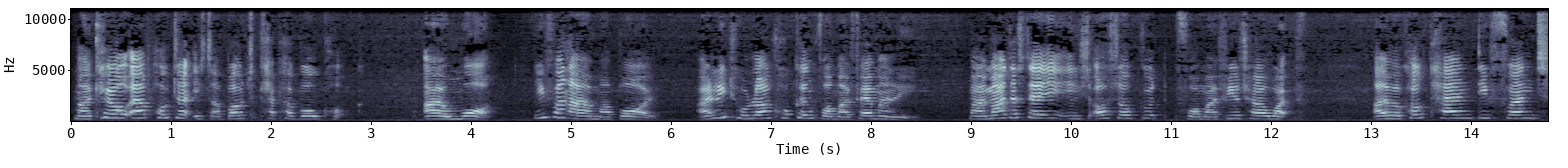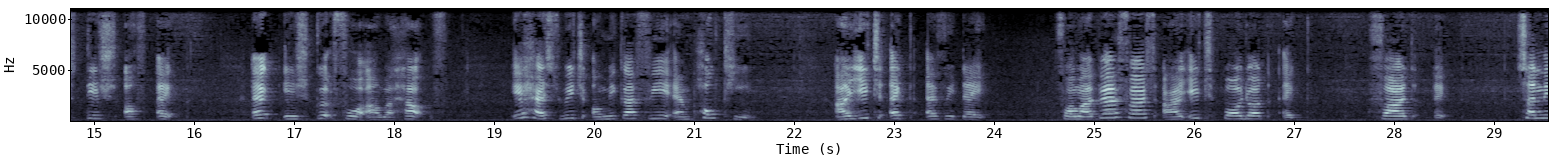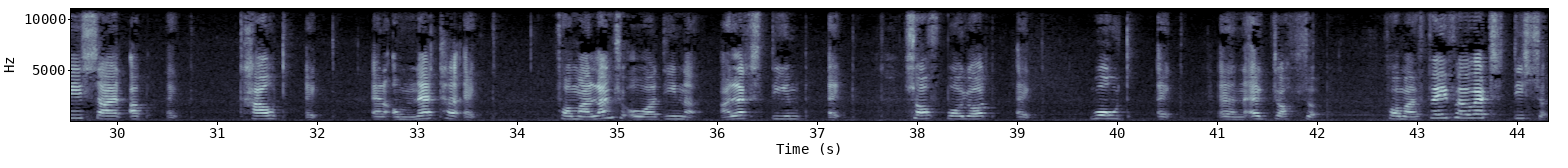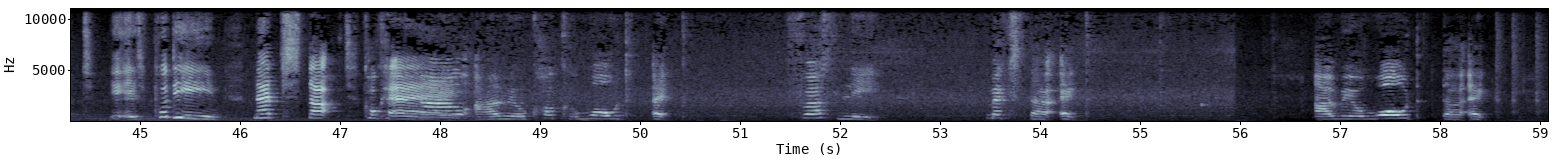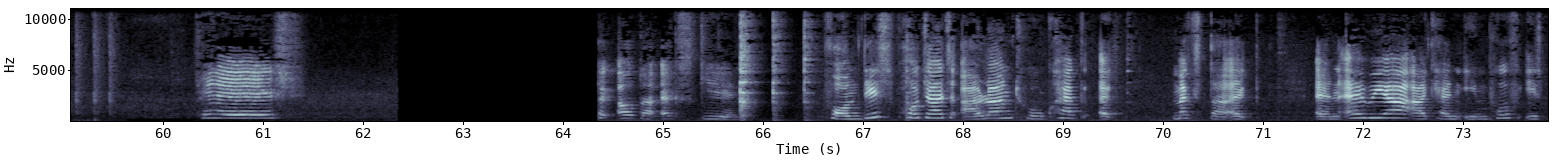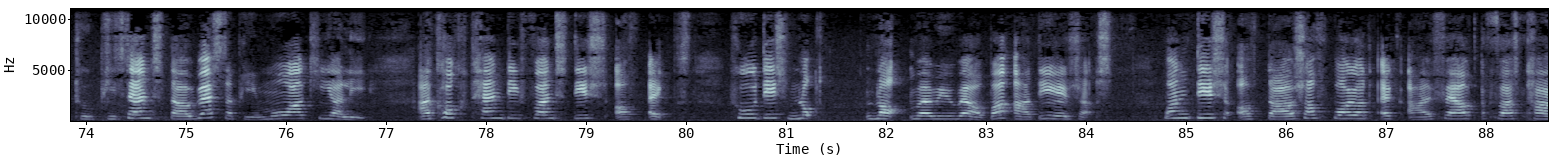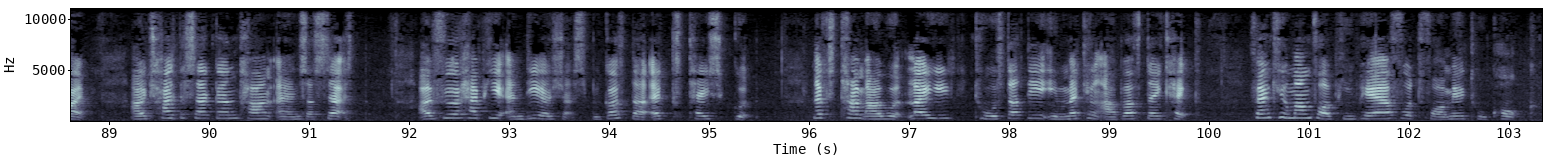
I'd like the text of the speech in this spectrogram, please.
My KOL project is about capable cook. I am Ron. Even I am a boy. I need to learn cooking for my family. My mother said it is also good for my future wife. I will cook 10 different dishes of egg. Egg is good for our health. It has rich omega-3 and protein. I eat egg every day. For my breakfast, I eat boiled egg, fried egg, sunny side up egg, cold egg, and omelette egg. For my lunch or dinner, I like steamed egg, soft-boiled egg, rolled egg, and egg drop soup. For my favorite dessert, it is pudding. Let's start cooking. Now I will cook rolled egg. Firstly, mix the egg. I will roll the egg. Finish. Take out the egg skin. From this project, I learned to crack egg, mix the egg. An area I can improve is to present the recipe more clearly. I cooked 10 different dishes of eggs. Two dishes look not very well but are delicious. One dish of the soft-boiled egg I failed first time. I tried the second time and success. I feel happy and delicious because the eggs taste good. Next time I would like to study in making a birthday cake. Thank you mom for preparing food for me to cook.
